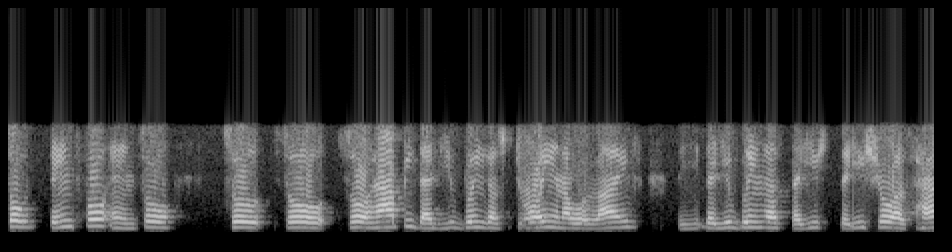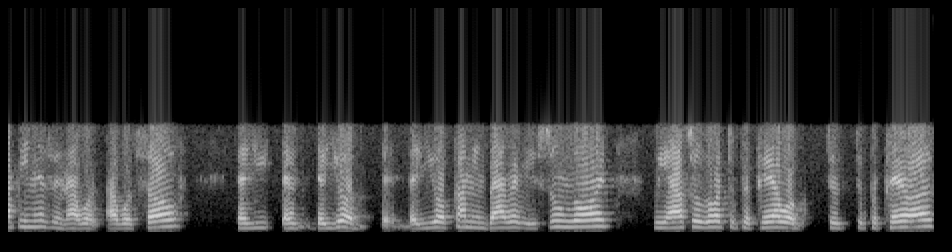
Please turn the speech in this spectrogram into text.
so thankful and so, so, so, so happy that you bring us joy in our lives, that you bring us, that you, that you show us happiness in our ourselves, that you, that, that you are, that you are coming back very soon, Lord. We ask you, Lord, to prepare to, to prepare us,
